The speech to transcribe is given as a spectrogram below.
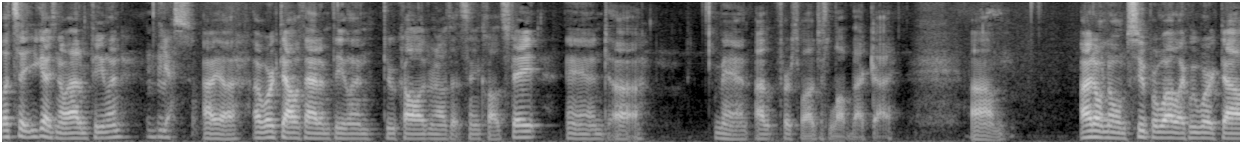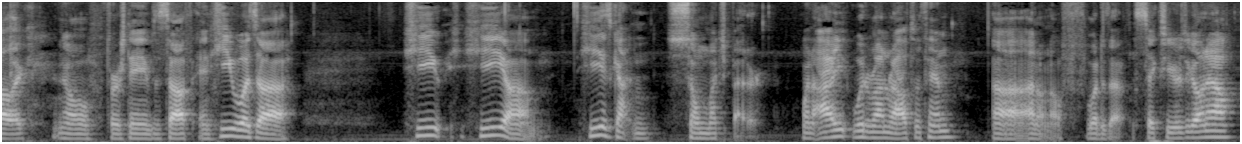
let's say you guys know Adam Thielen. Yes. I uh, I worked out with Adam Thielen through college when I was at St. Cloud State, and uh, man, I, first of all, I just love that guy. Um, I don't know him super well. Like we worked out, like you know, first names and stuff, and he was uh he he um he has gotten so much better. When I would run routes with him, uh, I don't know what is that six years ago now.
